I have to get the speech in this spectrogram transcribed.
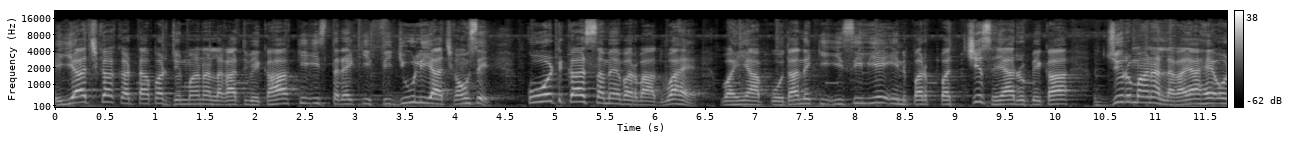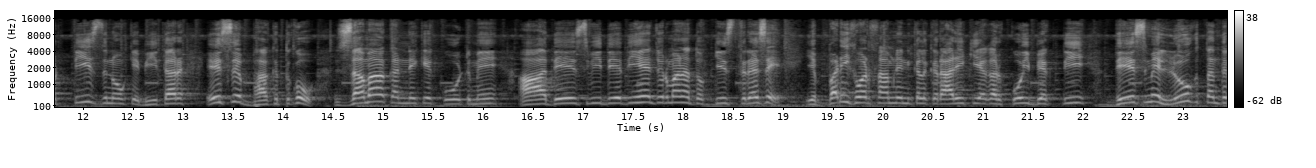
याचिकाकर्ता पर जुर्माना लगाते हुए कहा कि इस तरह की फिजूल याचिकाओं से कोर्ट का समय बर्बाद हुआ है। वहीं आपको बता दें कि इसीलिए इन पर पच्चीस हज़ार रुपये का जुर्माना लगाया है और तीस दिनों के भीतर इस भक्त को जमा करने के कोर्ट में आदेश भी दे दिए हैं जुर्माना। तो किस तरह से ये बड़ी खबर सामने निकल कर आ रही कि अगर कोई व्यक्ति देश में लोकतंत्र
